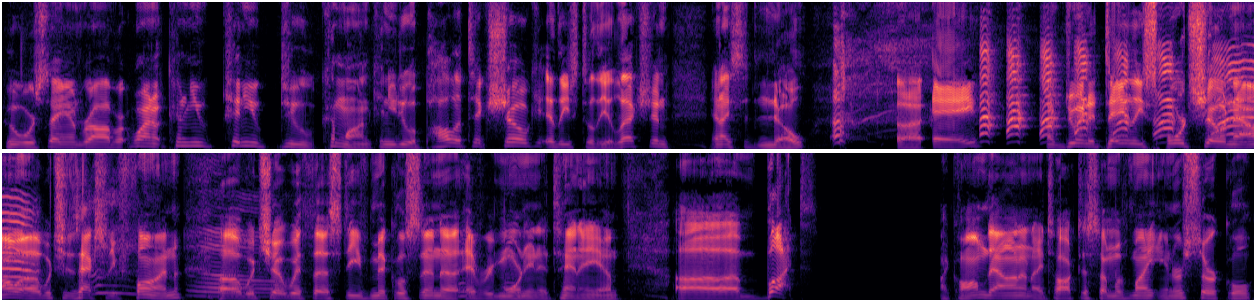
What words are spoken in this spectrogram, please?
who were saying, Robert, why not? Can you can you do? Come on, can you do a politics show at least till the election? And I said no. Uh, a, I'm doing a daily sports show now, uh, which is actually fun, uh, which uh, with uh, Steve Mickelson uh, every morning at 10 a.m. Um, but I calmed down and I talk to some of my inner circle,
